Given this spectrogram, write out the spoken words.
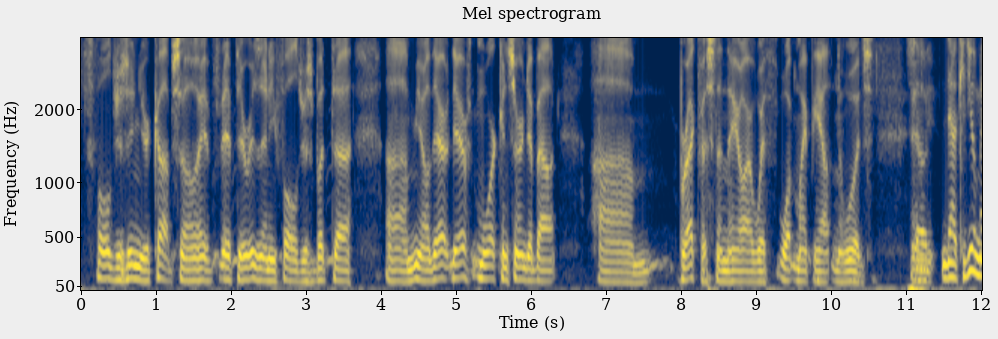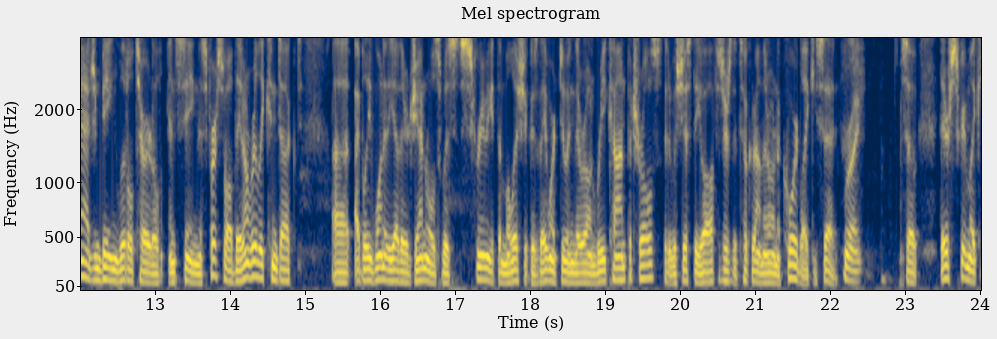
it's Folgers in your cup. So if if there is any Folgers, but uh, um, you know they're they're more concerned about um, breakfast than they are with what might be out in the woods. So And- now, could you imagine being Little Turtle and seeing this? First of all, they don't really conduct. Uh, I believe one of the other generals was screaming at the militia because they weren't doing their own recon patrols. That it was just the officers that took it on their own accord, like you said. right. So they're screaming like,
